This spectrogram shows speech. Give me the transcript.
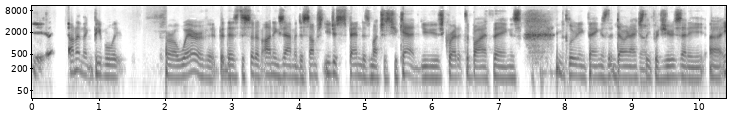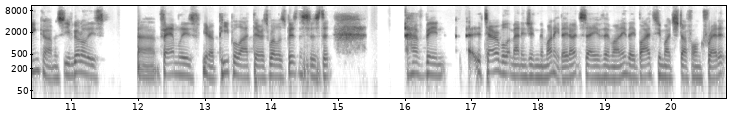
I don't think people are aware of it, but there's this sort of unexamined assumption. You just spend as much as you can. You use credit to buy things, including things that don't actually Yeah. produce any uh, income. And so you've got all these uh, families, you know, people out there as well as businesses that have been uh, terrible at managing their money. They don't save their money. They buy too much stuff on credit.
